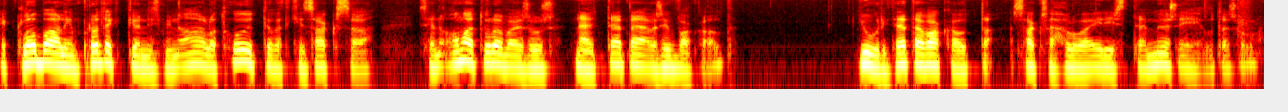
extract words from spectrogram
ja globaalin protektionismin aallot huojuttavatkin Saksaa, sen oma tulevaisuus näyttää pääosin vakalta. Juuri tätä vakautta Saksa haluaa edistää myös EU-tasolla.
